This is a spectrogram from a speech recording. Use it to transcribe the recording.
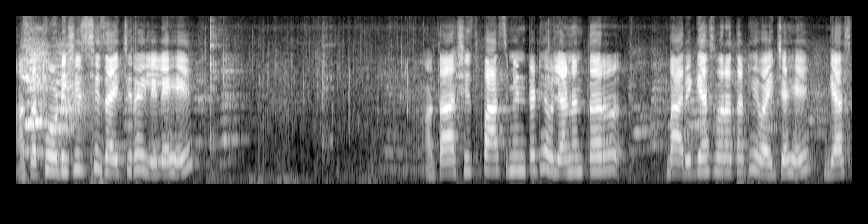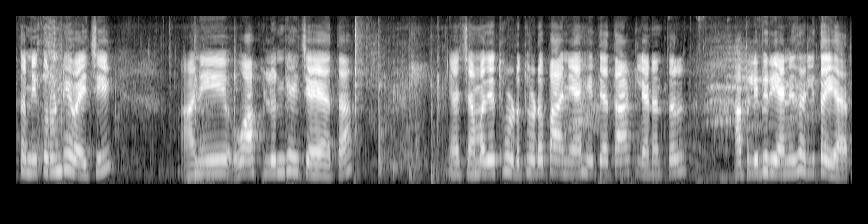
आता थोडीशीच शिजायची राहिलेली आहे. आता अशीच पाच मिनटं ठेवल्यानंतर बारीक गॅसवर आता ठेवायची आहे. गॅस कमी करून ठेवायची आणि वाफलून घ्यायची आहे आता. याच्यामध्ये थोडं थोडं पाणी आहे ते आता आटल्यानंतर आपली बिर्याणी झाली तयार.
